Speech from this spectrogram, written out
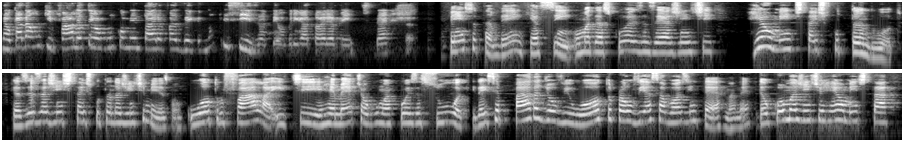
Não, cada um que fala, eu tenho algum comentário a fazer, que não precisa ter obrigatoriamente, né? Penso também que, assim, uma das coisas é a gente realmente está escutando o outro. Porque às vezes a gente está escutando a gente mesmo. O outro fala e te remete a alguma coisa sua, e daí você para de ouvir o outro para ouvir essa voz interna, né? Então, como a gente realmente está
